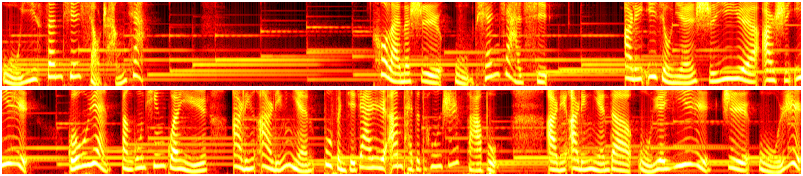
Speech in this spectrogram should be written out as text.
五一三天小长假。后来呢是五天假期。二零一九年十一月二十一日，国务院办公厅关于二零二零年部分节假日安排的通知发布，二零二零年的五月一日至五日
